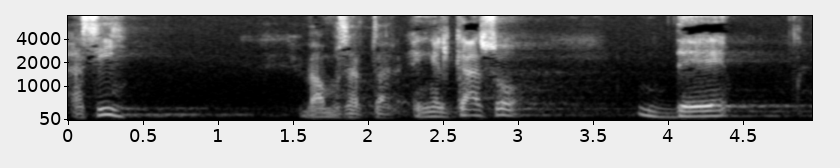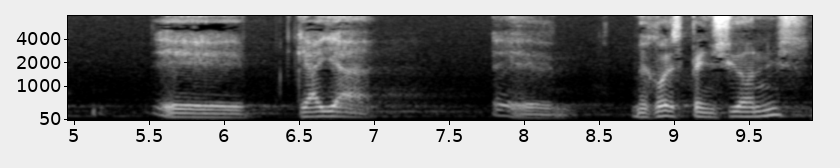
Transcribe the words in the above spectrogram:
así vamos a actuar. En el caso de eh, que haya eh, mejores pensiones,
